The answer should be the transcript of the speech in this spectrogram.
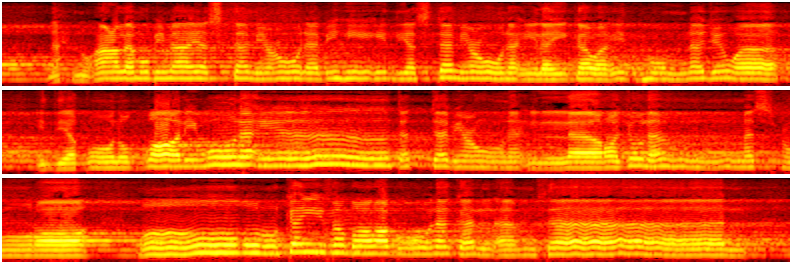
نحن أعلم بما يستمعون به إذ يستمعون إليك وإذ هم نجوى إذ يقول الظالمون إن تتبعون إلا رجلا مسحورا. انظر كيف ضربوا لك الأمثال.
